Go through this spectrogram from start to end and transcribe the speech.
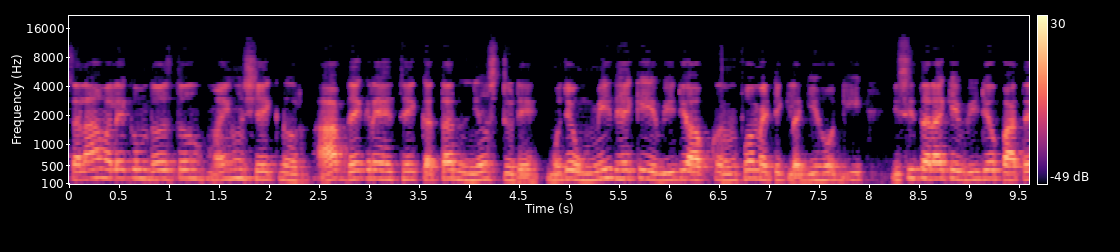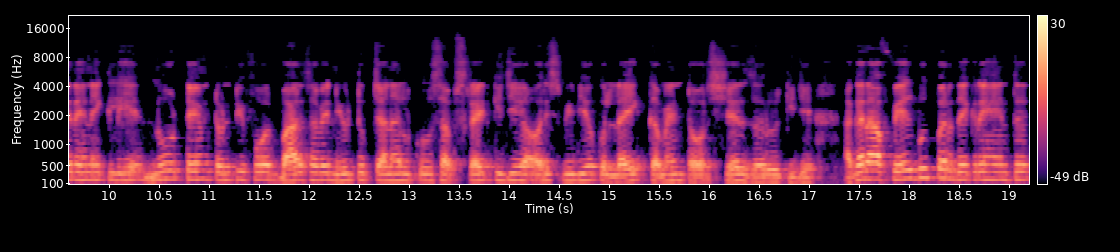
सलाम अलैकुम दोस्तों, मैं हूँ शेख नूर। आप देख रहे थे कतर न्यूज़ टुडे। मुझे उम्मीद है कि ये वीडियो आपको इंफॉर्मेटिव लगी होगी। इसी तरह के वीडियो पाते रहने के लिए नो टेम ट्वेंटी फोर बार सेवन यूट्यूब चैनल को सब्सक्राइब कीजिए और इस वीडियो को लाइक, कमेंट और शेयर ज़रूर कीजिए। अगर आप फेसबुक पर देख रहे हैं तो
